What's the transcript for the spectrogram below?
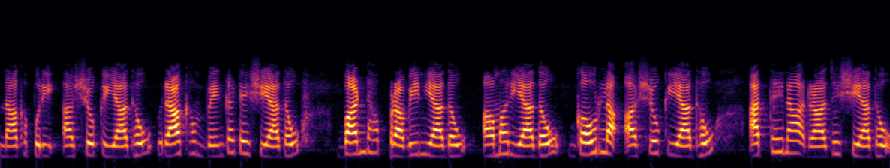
నాగపురి అశోక్ యాదవ్ రాఘం వెంకటేష్ యాదవ్ బండా ప్రవీణ్ యాదవ్ అమర్ యాదవ్ గౌర్ల అశోక్ యాదవ్ అత్తైన రాజేష్ యాదవ్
